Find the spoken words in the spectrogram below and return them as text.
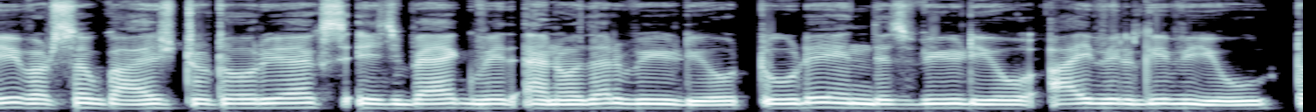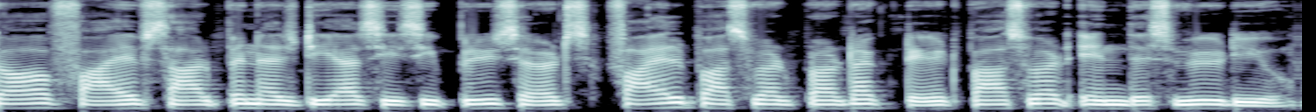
Hey what's up guys Tutoriax is back with another video. Today in this video I will give you top 5 sharpen HDRCC presets file password protected password in this video.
